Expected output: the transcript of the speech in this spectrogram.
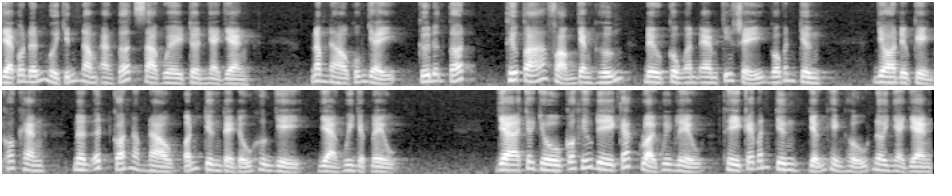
và có đến 19 năm ăn Tết xa quê trên nhà giàng. Năm nào cũng vậy, cứ đến Tết, Thiếu tá Phạm Văn Hướng đều cùng anh em chiến sĩ gói bánh trưng. Do điều kiện khó khăn nên ít có năm nào bánh trưng đầy đủ hương vị và nguyên vật liệu. Và cho dù có thiếu đi các loại nguyên liệu thì cái bánh trưng vẫn hiện hữu nơi nhà vàng,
